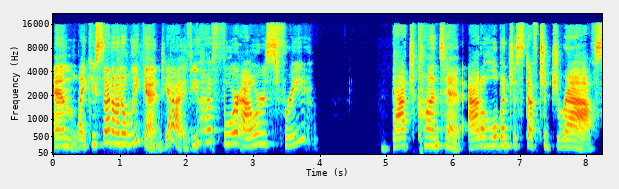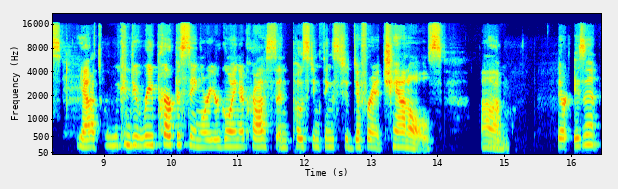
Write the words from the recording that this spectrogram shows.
And like you said on a weekend, yeah, if you have 4 hours free, batch content, add a whole bunch of stuff to drafts. yeah That's where you can do repurposing where you're going across and posting things to different channels. Um, There isn't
